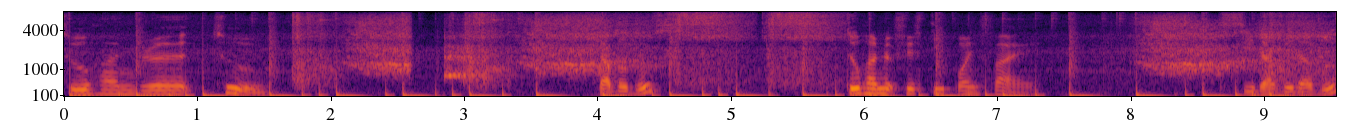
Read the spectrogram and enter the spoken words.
202 Double boost? 250.5 CWW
